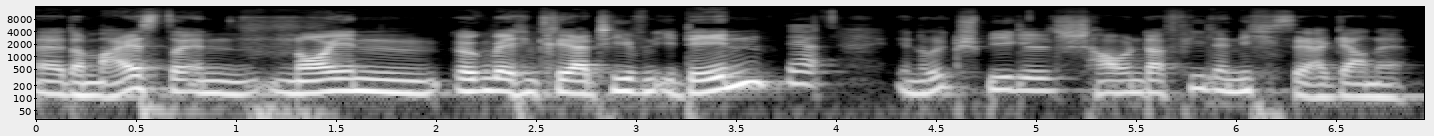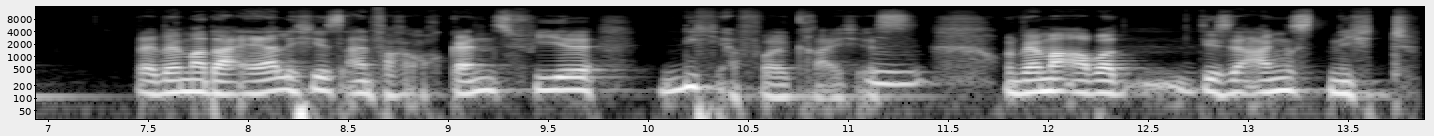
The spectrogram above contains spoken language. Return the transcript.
äh, der Meister in neuen, irgendwelchen kreativen Ideen. Ja. In Rückspiegel schauen da viele nicht sehr gerne. Weil wenn man da ehrlich ist, einfach auch ganz viel nicht erfolgreich ist. Mhm. Und wenn man aber diese Angst nicht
